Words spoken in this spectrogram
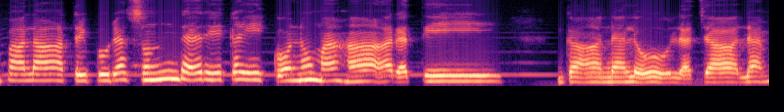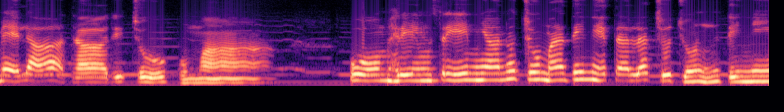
బలా త్రిపుర సుందరి కై కొను మహారతి. గానలోల జాలమెలా దారి చూపుమా. ఓం హ్రీం శ్రీం యనుచుమదిని తలచుచుంటిని.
